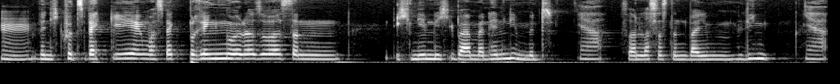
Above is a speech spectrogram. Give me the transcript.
Mhm. wenn ich kurz weggehe, irgendwas wegbringen oder sowas, dann ich nehme nicht überall mein Handy mit, Ja. sondern lasse es dann bei ihm liegen. Ja.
